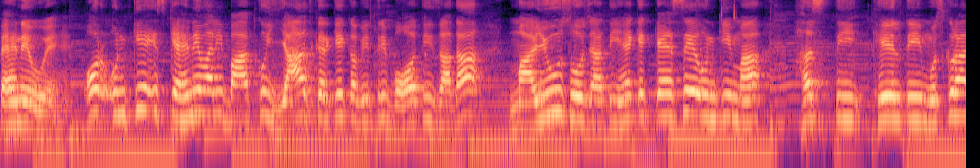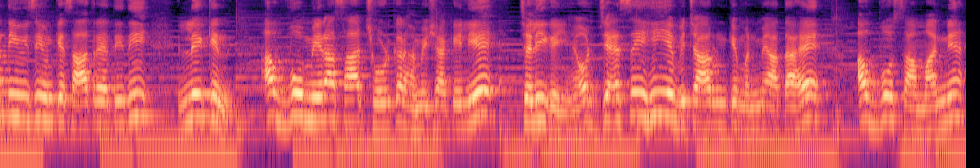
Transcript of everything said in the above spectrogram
पहने हुए हैं। और उनके इस कहने वाली बात को याद करके कवित्री बहुत ही ज़्यादा मायूस हो जाती है कि कैसे उनकी माँ हंसती, खेलती, मुस्कुराती हुई सी उनके साथ रहती थी। लेकिन अब वो मेरा साथ छोड़कर हमेशा के लिए चली गई हैं। और जैसे ही ये विचार उनके मन में आता है, अब वो सामान्य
